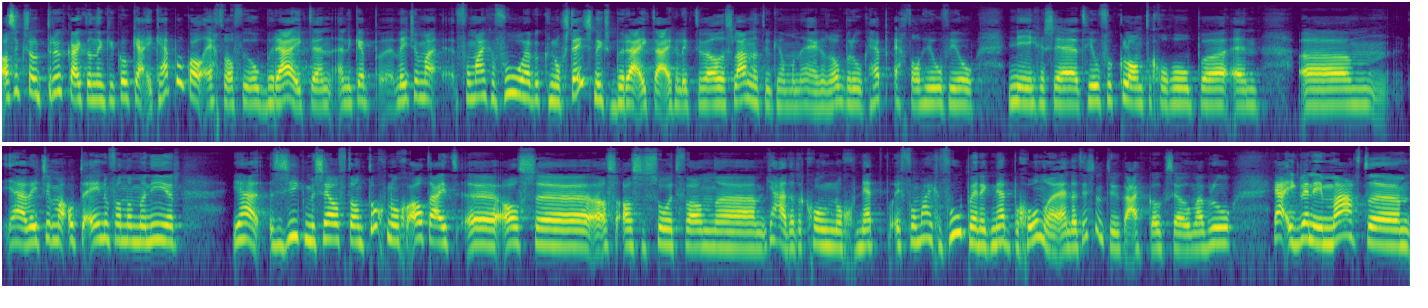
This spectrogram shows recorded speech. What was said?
als ik zo terugkijk, dan denk ik ook, ja, ik heb ook al echt wel veel bereikt. En, en ik heb, weet je, maar voor mijn gevoel heb ik nog steeds niks bereikt eigenlijk. Terwijl er slaan natuurlijk helemaal nergens op. Ik ik heb echt al heel veel neergezet, heel veel klanten geholpen. En um, ja, weet je, maar op de een of andere manier ja, zie ik mezelf dan toch nog altijd uh, als, uh, als, als een soort van, uh, ja, dat ik gewoon nog net, voor mijn gevoel ben ik net begonnen. En dat is natuurlijk eigenlijk ook zo. Maar ik bedoel, ja, ik ben in maart ehm,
